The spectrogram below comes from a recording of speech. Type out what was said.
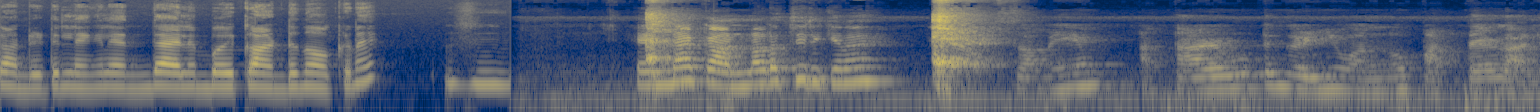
കണ്ടിട്ടില്ലെങ്കിൽ എന്തായാലും പോയി കണ്ടു നോക്കണേ. എന്നാ കണ്ണടച്ചിരിക്കണേ? സമയം അത്താഴവൂട്ടും കഴിഞ്ഞ് വന്നു പത്തേകാൽ.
